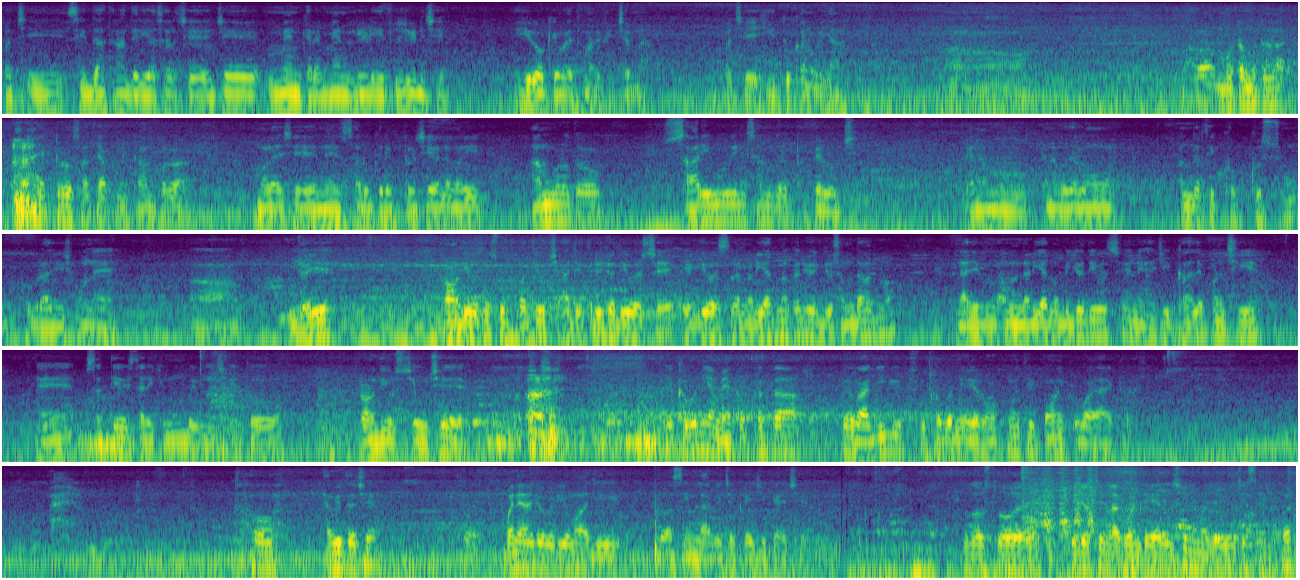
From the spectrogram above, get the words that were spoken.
પછી સિદ્ધાર્થ રાંદેરિયા અસર છે, જે મેન કરે મેન લીડ લીડ છે. હીરો કહેવાય તમારી પિક્ચરના પછી હિતુ કનોડિયા. આવા મોટા મોટા એક્ટરો સાથે આપણને કામ કરવા મળે છે અને સારું કેરેક્ટર છે. અને મારી આમ ગણો તો સારી મૂવી ને સારું કેરેક્ટર પહેલું જ છે. એના એના બદલ હું અંદરથી ખૂબ ખુશ છું, ખૂબ રાજી છું અને જોઈએ. ત્રણ દિવસનું શૂટ પત્યું છે. આજે ત્રીજો દિવસ છે. એક દિવસ નડિયાદમાં કર્યું, એક દિવસ અમદાવાદમાં. અને આજે નડિયાદમાં બીજો દિવસ છે અને હજી કાલે પણ છીએ અને સત્યાવીસ તારીખે મુંબઈમાં છીએ. તો ત્રણ દિવસ જેવું છે. એ ખબર નહીં, આ મેકઅપ કરતાં કોઈ વાગી ગયું, શું ખબર નહીં રોંકમાંથી પાણી ખૂબ આવ્યા કરે તો આવી તો છે. તો બને રહેજો વિડીયોમાં. હજી કેવા સીન લાગે છે કઈ જગ્યાએ છે. તો દોસ્તો, હવે બીજો સીન લાગવાની તૈયારી છે ને એમાં જઈએ છીએ સેટ પર.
